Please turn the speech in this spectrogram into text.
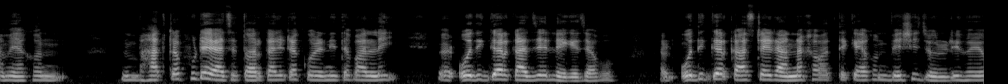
আমি এখন ভাতটা ফুটে গেছে, তরকারিটা করে নিতে পারলেই এবার ওদিককার কাজে লেগে যাব। কারণ ওদিককার কাজটাই রান্না খাওয়ার থেকে এখন বেশি জরুরি হয়ে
